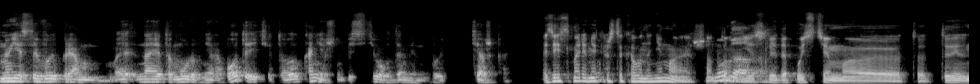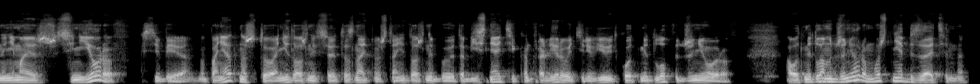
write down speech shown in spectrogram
Ну, если вы прям э, на этом уровне работаете, то, конечно, без сетевого домена будет тяжко. А здесь, смотри, мне кажется, кого нанимаешь, ну Антон. Ну, да. Если, допустим, э, ты нанимаешь сеньоров к себе, ну, понятно, что они должны все это знать, потому что они должны будут объяснять и контролировать, и ревьюить код медлов и джуниоров. А вот медлам и джуниорам, может, не обязательно.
